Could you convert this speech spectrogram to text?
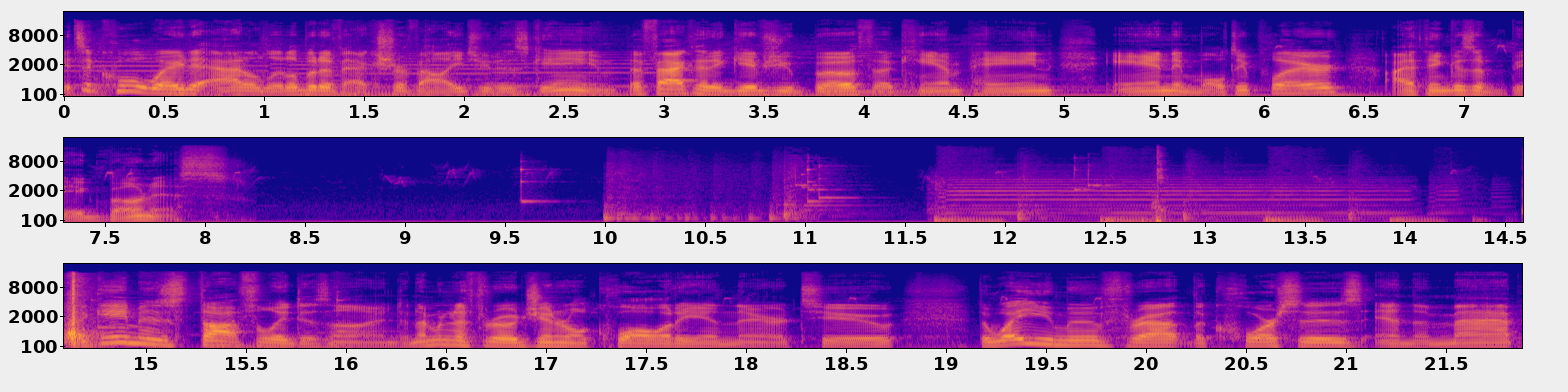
it's a cool way to add a little bit of extra value to this game. The fact that it gives you both a campaign and a multiplayer, I think is a big bonus. Game is thoughtfully designed, and I'm going to throw general quality in there too. The way you move throughout the courses and the map,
